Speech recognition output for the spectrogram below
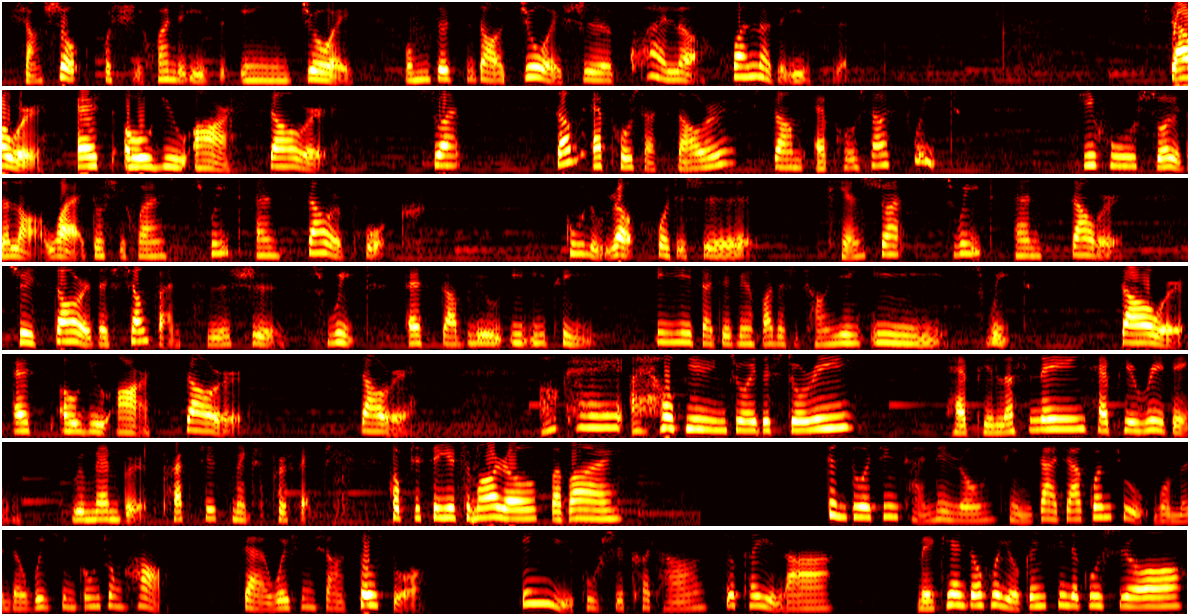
享受或喜欢的意思。Enjoy， 我们都知道，joy 是快乐、欢乐的意思。Sour，S-O-U-R，sour，酸。Some apples are sour. Some apples are sweet. 几乎所有的老外都喜欢 sweet and sour pork，咕噜肉或者是甜酸 sweet and sour，所以 sour 的相反词是 sweet，s w e e t，e e 在这边发的是长音 e，sweet，sour，s o u r，sour，sour。Okay, I hope you enjoy the story. Happy listening, happy reading. Remember, practice makes perfect. Hope to see you tomorrow. Bye bye. 更多精彩内容，请大家关注我们的微信公众号， 在微信上搜索“英语故事课堂”就可以啦。每天都会有更新的故事哦。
